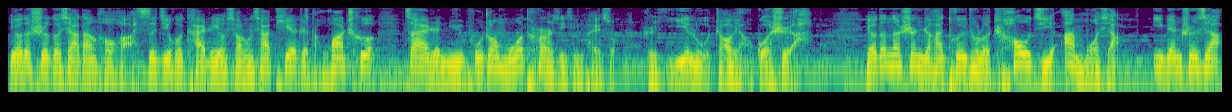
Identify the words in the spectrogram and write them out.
有的食客下单后，哈，司机会开着有小龙虾贴着的花车，载着女仆装模特进行配送，是一路招摇过市啊。有的呢，甚至还推出了超级按摩虾，一边吃虾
